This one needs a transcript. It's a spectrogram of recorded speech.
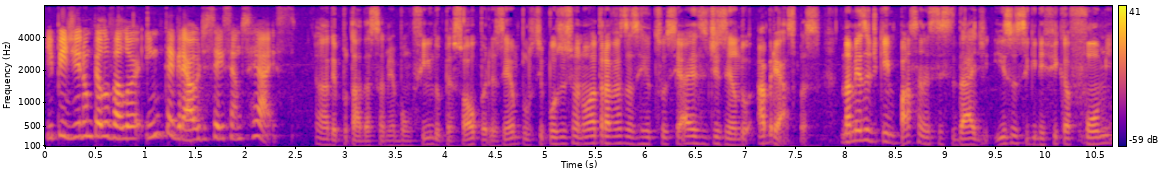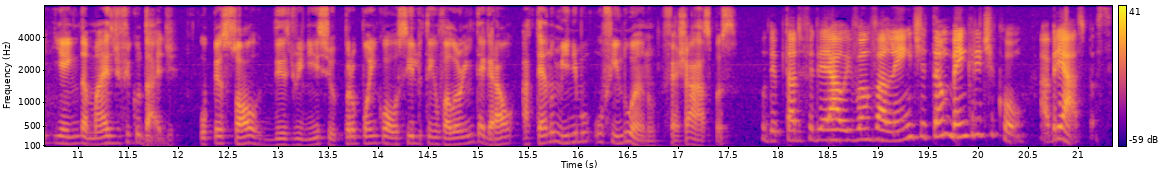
e pediram pelo valor integral de 600 reais. A deputada Samia Bonfim, do PSOL, por exemplo, se posicionou através das redes sociais dizendo, aspas, na mesa de quem passa necessidade, isso significa fome e ainda mais dificuldade. O PSOL, desde o início, propõe que o auxílio tenha o um valor integral até no mínimo o fim do ano, fecha aspas. O deputado federal Ivan Valente também criticou, abre aspas,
